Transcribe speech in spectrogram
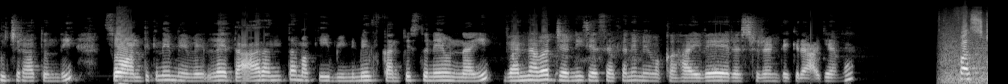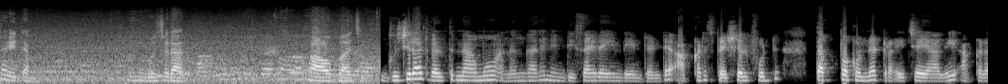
గుజరాత్ ఉంది సో అందుకనే మేము వెళ్ళే దారంతా మాకు ఈ విండ్ మిల్స్ కనిపిస్తూనే ఉన్నాయి. వన్ అవర్ జర్నీ చేశాకనే మేము ఒక హైవే రెస్టారెంట్ దగ్గర ఆగాము. First item Gujarat. పావ్ బాజీ గుజరాత్ వెళ్తున్నాము అనగానే నేను డిసైడ్ అయింది ఏంటంటే అక్కడ స్పెషల్ ఫుడ్ తప్పకుండా ట్రై చేయాలి. అక్కడ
